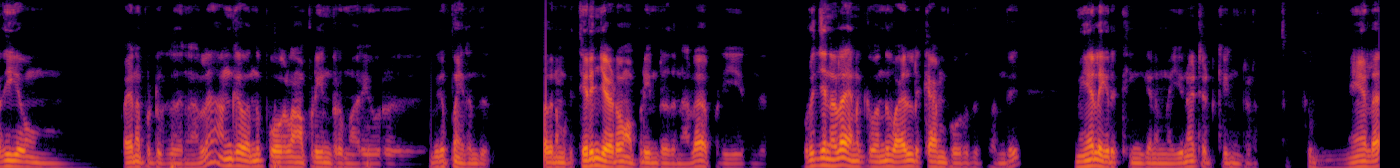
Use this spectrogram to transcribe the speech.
அதிகம் பயணப்பட்டுருக்கிறதுனால அங்கே வந்து போகலாம் அப்படின்ற மாதிரி ஒரு விருப்பம் இருந்தது. அது நமக்கு தெரிஞ்ச இடம் அப்படின்றதுனால அப்படி இருந்தது. ஒரிஜினலாக எனக்கு வந்து வைல்டு கேம்ப் போகிறதுக்கு வந்து மேலே இருக்கு. இங்கே நம்ம யுனைடெட் கிங்டத்துக்கு மேலே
